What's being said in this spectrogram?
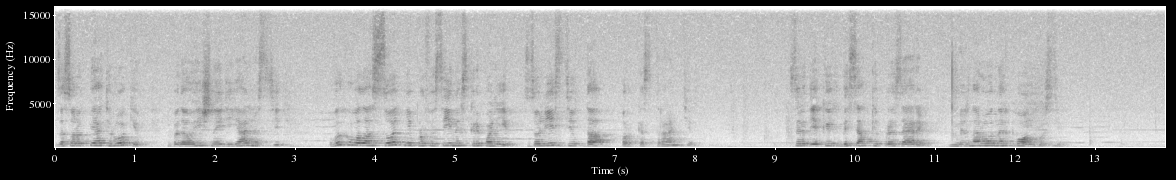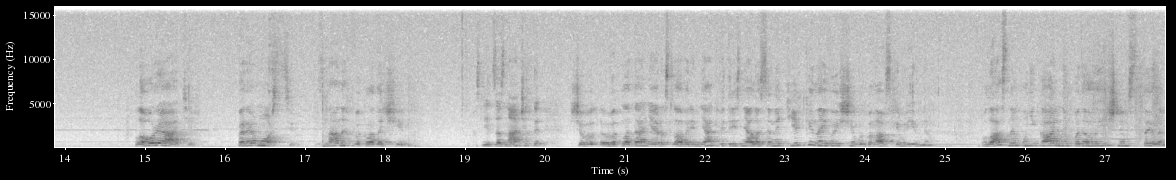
За 45 років педагогічної діяльності виховала сотні професійних скрипалів, солістів та оркестрантів, серед яких десятки призерів міжнародних конкурсів, лауреатів, переможців, знаних викладачів. Слід зазначити, що викладання Ярослави Рівняк відрізнялося не тільки найвищим виконавським рівнем, власним унікальним педагогічним стилем,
